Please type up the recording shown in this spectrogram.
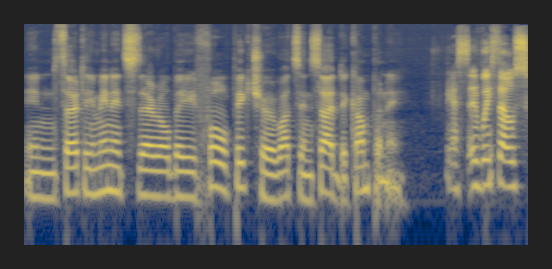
in 30 minutes there will be full picture what's inside the company. Yes, and with those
